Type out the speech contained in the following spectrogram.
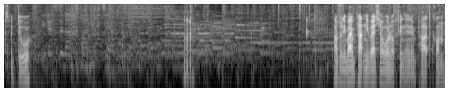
Was mit du? Also die beiden Platten, die werde ich auch wohl noch finden in dem Part kommen.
